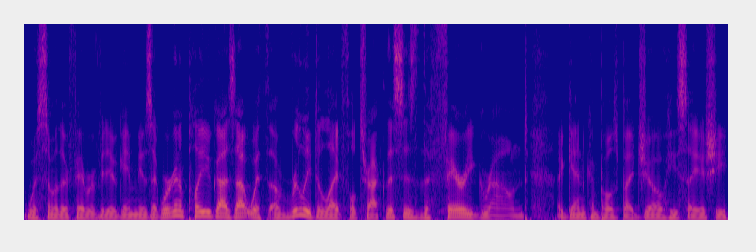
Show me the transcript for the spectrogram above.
with some of their favorite video game music. We're going to play you guys out with a really delightful track. This is The Fairy Ground, again, composed by Joe Hisaishi.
